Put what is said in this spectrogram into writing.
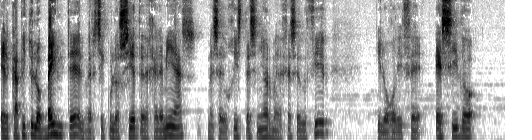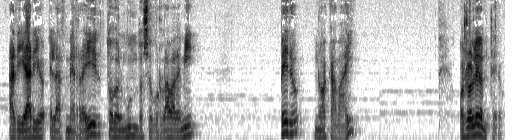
el capítulo 20, el versículo 7 de Jeremías, me sedujiste, Señor, me dejé seducir, y luego dice, he sido a diario el hazme reír, todo el mundo se burlaba de mí, pero no acaba ahí. Os lo leo entero.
